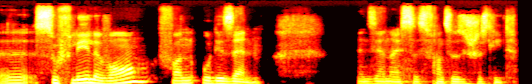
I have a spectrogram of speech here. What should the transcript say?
äh, Soufflé le Vent von Odezen. Ein sehr nices französisches Lied.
